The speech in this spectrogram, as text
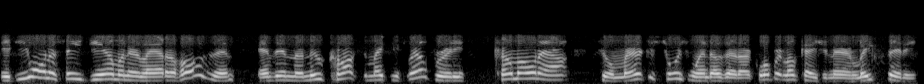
if you want to see Jim and their Lederhosen and then the new caulk to make you smell pretty, come on out to America's Choice Windows at our corporate location there in League City.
